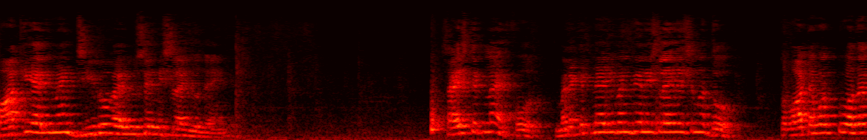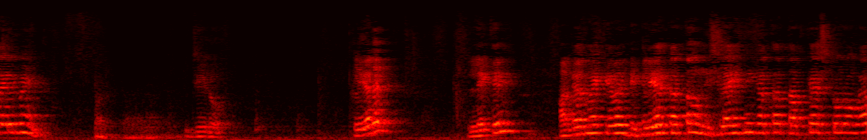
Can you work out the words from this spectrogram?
बाकी एलिमेंट जीरो वैल्यू से इनिशलाइज हो जाएंगे साइज कितना है फोर मैंने कितने एलिमेंट दिए इनिशलाइजेशन में दो तो what about two other element zero clear है लेकिन अगर मैं केवल डिक्लेयर करता हूं इनिशलाइज नहीं करता तब क्या स्टोर होगा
